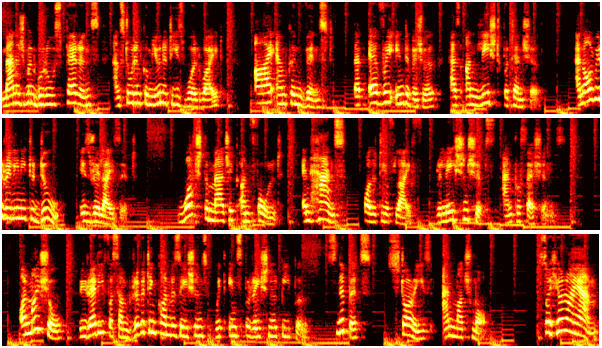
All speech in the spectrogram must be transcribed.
management gurus, parents, and student communities worldwide, I am convinced that every individual has unleashed potential. And all we really need to do is realize it. Watch the magic unfold, enhance quality of life, relationships, and professions. On my show, be ready for some riveting conversations with inspirational people, snippets, stories, and much more. So here I am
